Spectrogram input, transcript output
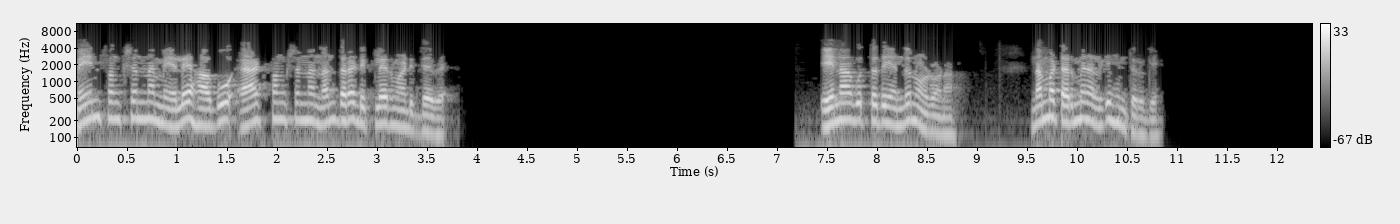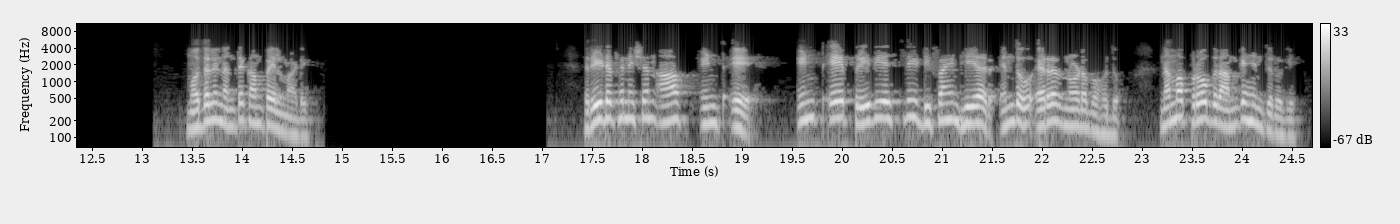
ಮೈನ್ ಫಂಕ್ಷನ್ನ ಮೇಲೆ ಹಾಗೂ ಆಡ್ ಫಂಕ್ಷನ್ನ ನಂತರ ಡಿಕ್ಲೇರ್ ಮಾಡಿದ್ದೇವೆ. ಏನಾಗುತ್ತದೆ ಎಂದು ನೋಡೋಣ. ನಮ್ಮ ಟರ್ಮಿನಲ್ಗೆ ಹಿಂತಿರುಗಿ. ಮೊದಲಿನಂತೆ ಕಂಪೈಲ್ ಮಾಡಿ. Redefinition of int A. Int A previously defined here ಎಂದು ಎರರ್ ನೋಡಬಹುದು. ನಮ್ಮ ಪ್ರೋಗ್ರಾಂ ಗೆ ಹಿಂತಿರುಗಿ.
